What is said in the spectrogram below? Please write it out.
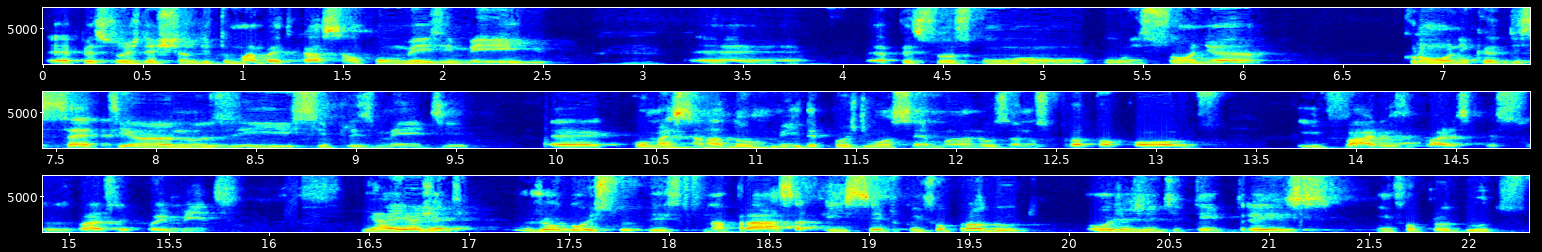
É, pessoas deixando de tomar medicação com um mês e meio. Uhum. É, é, pessoas com, com insônia crônica de sete anos e simplesmente é, começando a dormir depois de uma semana usando os protocolos e várias e várias pessoas, vários depoimentos. E aí a gente jogou isso, isso na praça e sempre com infoproduto. Hoje a gente tem três infoprodutos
